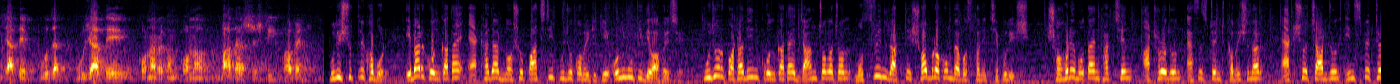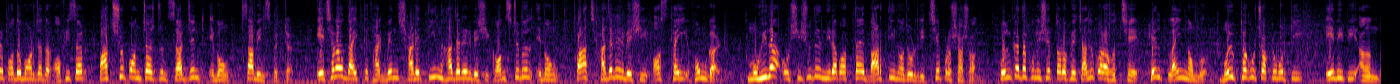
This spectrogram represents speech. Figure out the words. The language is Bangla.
যাতে পূজা পূজাতে কোনো রকম কোনো বাধা সৃষ্টি হবে না। পুলিশ সূত্রে খবর এবার কলকাতায় এক হাজার নশো পাঁচটি পুজো কমিটিকে অনুমতি দেওয়া হয়েছে। পুজোর কটা দিন কলকাতায় যান চলাচল মসৃণ রাখতে সব রকম ব্যবস্থা নিচ্ছে পুলিশ। শহরে মোতায়েন থাকছেন আঠারো জন অ্যাসিস্ট্যান্ট কমিশনার একশো জন ইন্সপেক্টর পদমর্যাদার অফিসার পাঁচশো পঞ্চাশ জন সার্জেন্ট এবং সাব ইন্সপেক্টর এছাড়াও দায়িত্বে থাকবেন সাড়ে তিন হাজারের বেশি কনস্টেবল এবং পাঁচ হাজারের বেশি অস্থায়ী হোমগার্ড। মহিলা ও শিশুদের নিরাপত্তায় বাড়তি নজর দিচ্ছে প্রশাসন। কলকাতা পুলিশের তরফে চালু করা হচ্ছে helpline number. Mayukh Thakur Chakraborty, ABP Ananda.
